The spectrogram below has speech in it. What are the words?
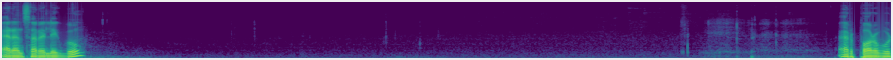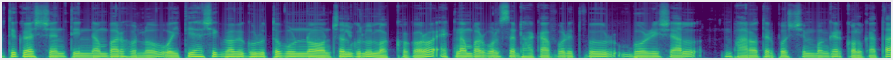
এর অ্যান্সারে লিখব আর পরবর্তী কোয়েশ্চেন তিন নাম্বার হলো, ঐতিহাসিকভাবে গুরুত্বপূর্ণ অঞ্চলগুলো লক্ষ্য করো। এক নাম্বার বলছে ঢাকা, ফরিদপুর, বরিশাল, ভারতের পশ্চিমবঙ্গের কলকাতা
